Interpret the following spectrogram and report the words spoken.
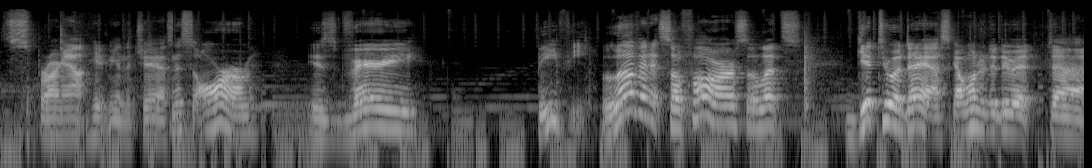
sprung out hit me in the chest. And this arm is very beefy. Loving it so far, so let's get to a desk. I wanted to do it, uh,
